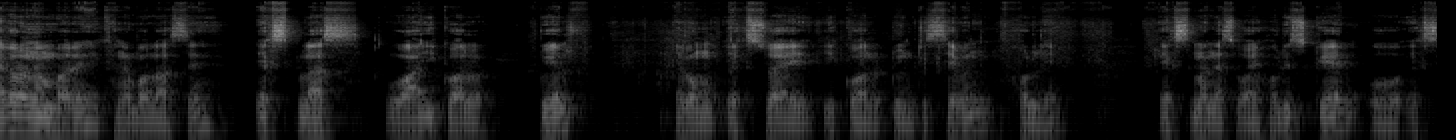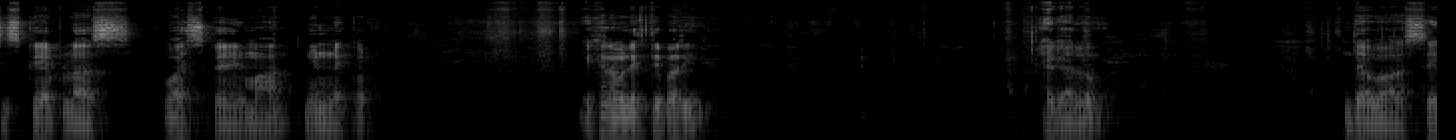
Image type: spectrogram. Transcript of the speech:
এগারো নম্বরে এখানে বলা আছে X plus Y equal twelve এবং X Y equal twenty seven হলে X minus Y whole square ও এক্স স্কোয়ার প্লাস ওয়াই স্কোয়ারের মান নির্ণয় করো। এখানে আমরা লিখতে পারি এগারো দেওয়া আছে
